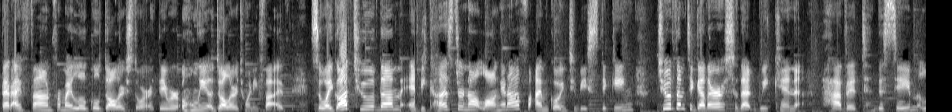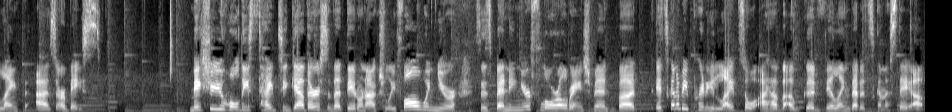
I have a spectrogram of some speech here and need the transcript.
that I found from my local dollar store. They were only $1.25. So I got two of them and because they're not long enough, I'm going to be sticking two of them together so that we can have it the same length as our base. Make sure you hold these tight together so that they don't actually fall when you're suspending your floral arrangement, but it's going to be pretty light so I have a good feeling that it's going to stay up.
